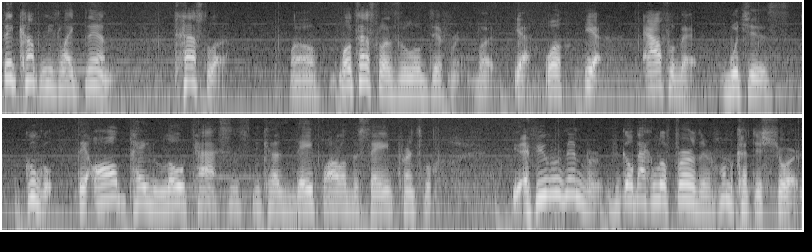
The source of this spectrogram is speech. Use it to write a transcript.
big companies like them, Tesla. Well, well, Tesla is a little different, but yeah, well, yeah, Alphabet, which is Google. They all pay low taxes because they follow the same principle. If you remember, if you go back a little further, I'm gonna cut this short.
